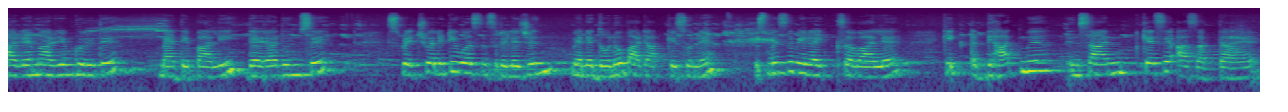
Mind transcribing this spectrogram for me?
आर्यम आर्यम गुरुदेव, मैं दीपाली, देहरादून से। स्पिरिचुअलिटी वर्सेस रिलीजन मैंने दोनों पार्ट आपके सुने। इसमें से मेरा एक सवाल है कि अध्यात्म इंसान कैसे आ सकता है?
